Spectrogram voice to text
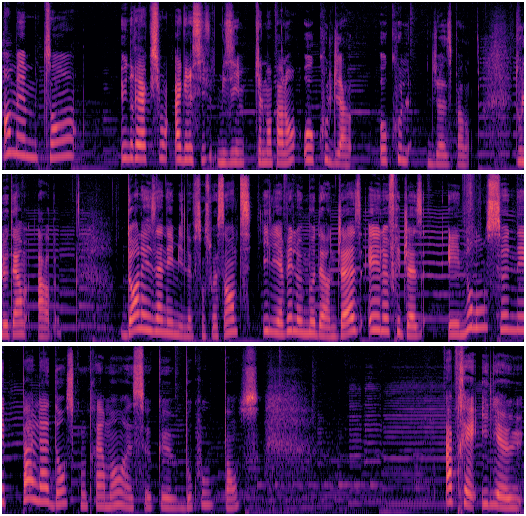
en même temps une réaction agressive, musicalement parlant, au cool jazz, au cool jazz pardon, d'où le terme hard. Dans les années 1960, il y avait le modern jazz et le free jazz. Et non, non, ce n'est pas la danse, contrairement à ce que beaucoup pensent. Après, il y a eu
